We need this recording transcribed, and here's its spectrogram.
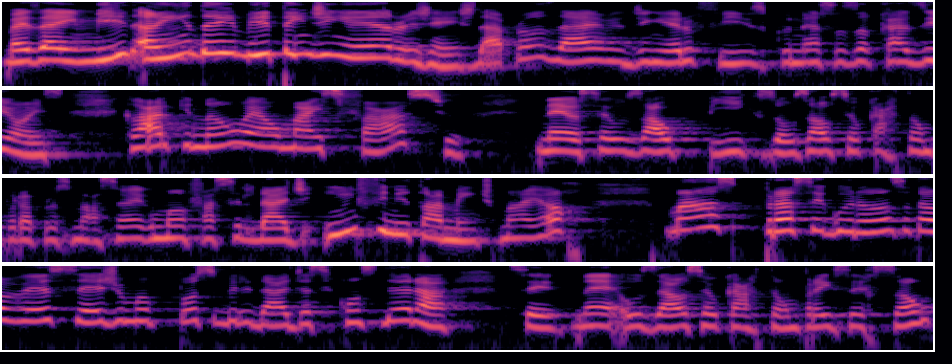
Mas é, ainda emitem dinheiro, gente. Dá para usar dinheiro físico nessas ocasiões. Claro que não é o mais fácil, né, você usar o Pix ou usar o seu cartão por aproximação é uma facilidade infinitamente maior, mas para segurança talvez seja uma possibilidade a se considerar. Você né, usar o seu cartão para inserção,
